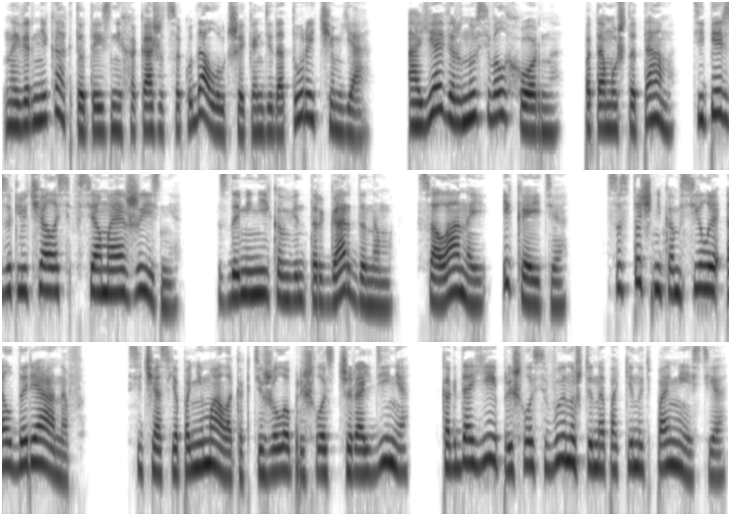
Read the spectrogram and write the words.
Наверняка кто-то из них окажется куда лучшей кандидатурой, чем я. А я вернусь в Элхорн, потому что там теперь заключалась вся моя жизнь. С Домиником Винтергарденом, Саланой и Кейти, с источником силы элдерианов. Сейчас я понимала, как тяжело пришлось Джеральдине, когда ей пришлось вынужденно покинуть поместье.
